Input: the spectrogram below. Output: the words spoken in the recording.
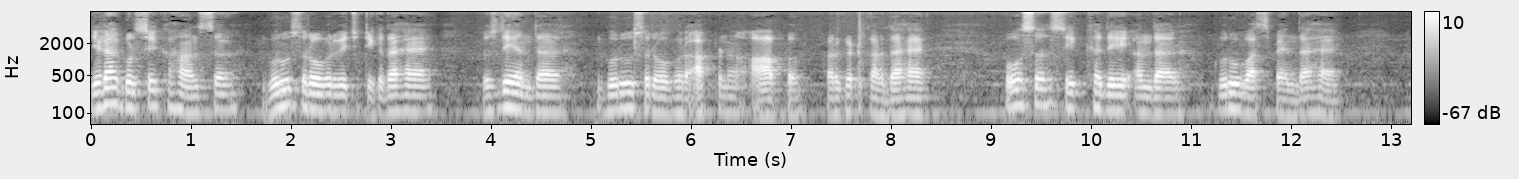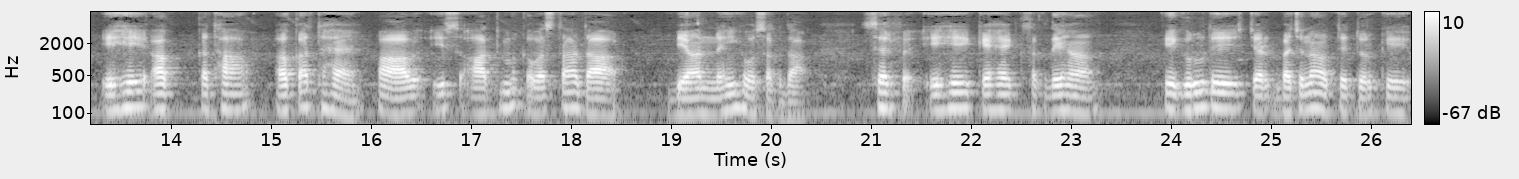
ਜਿਹੜਾ ਗੁਰਸਿੱਖ ਹੰਸ ਗੁਰੂ ਸਰੋਵਰ ਵਿੱਚ ਟਿਕਦਾ ਹੈ ਉਸ ਦੇ ਅੰਦਰ ਗੁਰੂ ਸਰੋਵਰ ਆਪਣਾ ਆਪ ਪ੍ਰਗਟ ਕਰਦਾ ਹੈ। ਉਸ ਸਿੱਖ ਦੇ ਅੰਦਰ ਗੁਰੂ ਵਸ ਪੈਂਦਾ ਹੈ। ਇਹ ਅਕਥਾ ਅਕਥ ਹੈ। ਭਾਵ ਇਸ ਆਤਮਿਕ ਅਵਸਥਾ ਦਾ ਬਿਆਨ ਨਹੀਂ ਹੋ ਸਕਦਾ। ਸਿਰਫ ਇਹ ਕਹਿ ਸਕਦੇ ਹਾਂ ਕਿ ਗੁਰੂ ਦੇ ਬਚਨਾਂ ਉੱਤੇ ਤੁਰ ਕੇ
